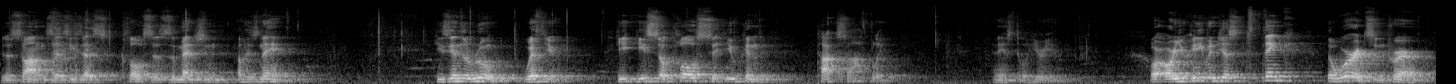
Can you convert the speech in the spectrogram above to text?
The song says he's as close as the mention of his name. He's in the room with you. He, he's so close that you can talk softly and he'll still hear you. Or, or you can even just think the words in prayer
